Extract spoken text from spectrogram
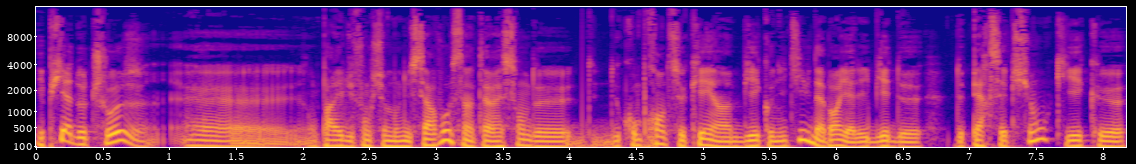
Et puis il y a d'autres choses. Euh, on parlait du fonctionnement du cerveau. C'est intéressant de, de, comprendre ce qu'est un biais cognitif. D'abord, il y a les biais de, de, perception, qui est que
